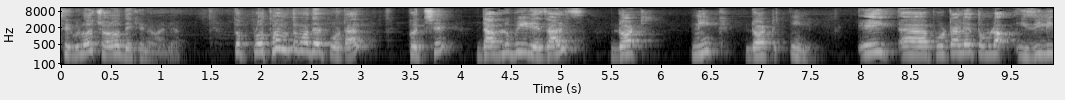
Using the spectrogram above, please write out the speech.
সেগুলো চলো দেখে নেওয়া যাক। তো প্রথম তোমাদের পোর্টাল হচ্ছে WB results dot nic dot in এই পোর্টালে তোমরা ইজিলি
